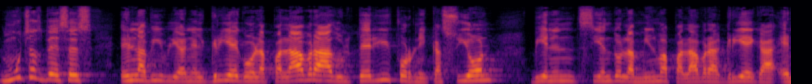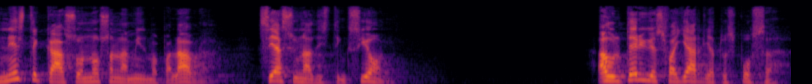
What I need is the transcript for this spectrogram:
muchas veces en la Biblia, en el griego, la palabra adulterio y fornicación vienen siendo la misma palabra griega. En este caso no son la misma palabra. Se hace una distinción. Adulterio es fallarle a tu esposa.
